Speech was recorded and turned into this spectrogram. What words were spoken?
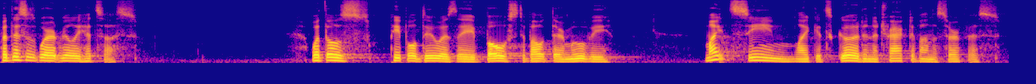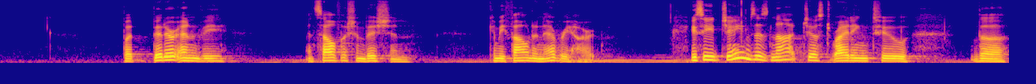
But this is where it really hits us. What those people do is they boast about their movie might seem like it's good and attractive on the surface, but bitter envy and selfish ambition can be found in every heart. You see, James is not just writing to the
